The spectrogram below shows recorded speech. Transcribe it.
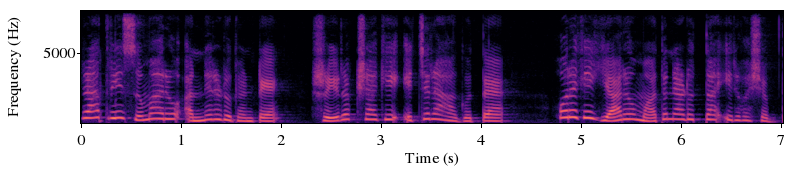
ರಾತ್ರಿ ಸುಮಾರು ಹನ್ನೆರಡು ಗಂಟೆ ಶ್ರೀರಕ್ಷಾಗೆ ಎಚ್ಚರ ಆಗುತ್ತೆ. ಹೊರಗೆ ಯಾರೋ ಮಾತನಾಡುತ್ತಾ ಇರುವ ಶಬ್ದ.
